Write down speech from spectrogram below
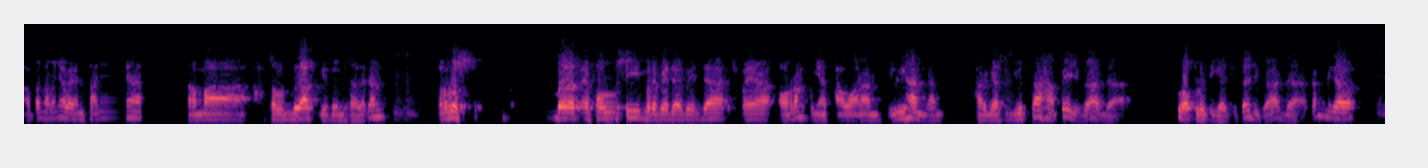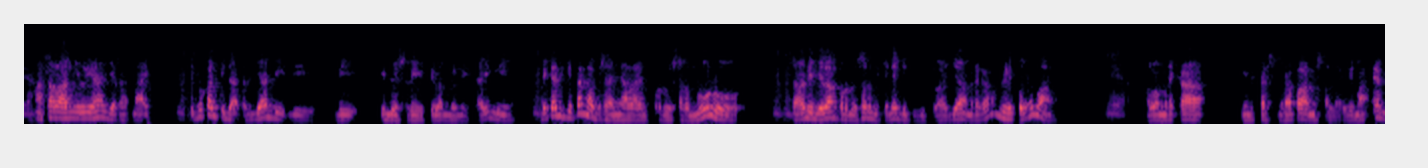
apa namanya lensanya sama Hasselblad gitu misalnya kan. Mhm. terus berevolusi berbeda-beda supaya orang punya tawaran pilihan kan. Harga sejuta HP juga ada. 23 juta juga ada. Kan tinggal Iya. masalah milih aja kan. Nah. Itu kan tidak terjadi di di industri film Indonesia ini. Tapi Mhm. kan kita nggak bisa nyalain produser dulu. Mhm. misalnya dibilang produser bikinnya gitu-gitu aja mereka kan berhitung uang. Iya. kalau mereka invest berapa misalnya 5 m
